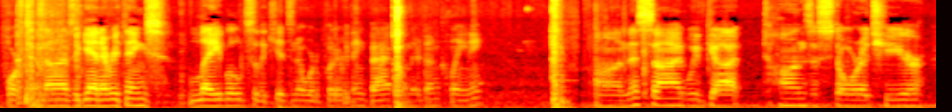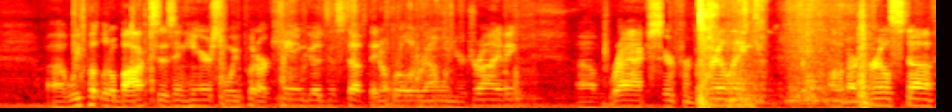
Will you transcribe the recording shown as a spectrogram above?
forks and knives. Again, everything's labeled so the kids know where to put everything back when they're done cleaning. On this side, we've got tons of storage here. Uh, we put little boxes in here so we put our canned goods and stuff. They don't roll around when you're driving. Uh, racks here for grilling, all of our grill stuff,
